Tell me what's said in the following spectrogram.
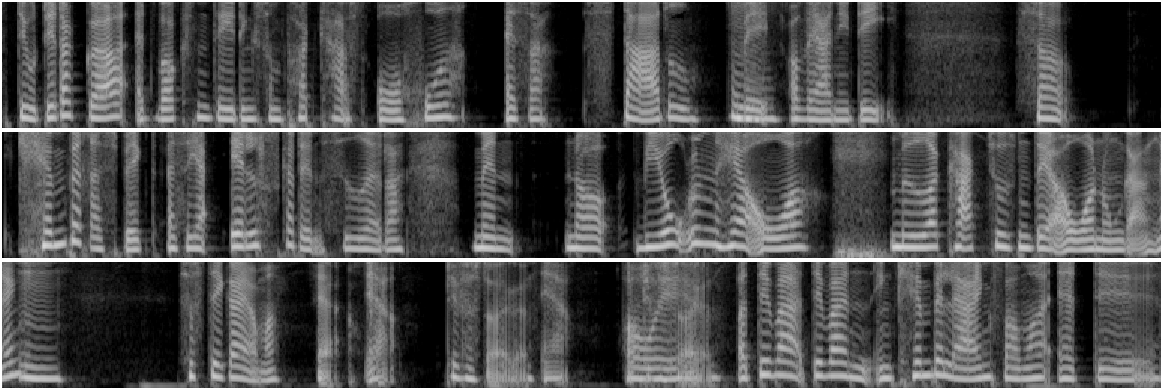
det er jo det, der gør, at voksendating som podcast overhovedet altså startede mm. med at være en idé. Så kæmpe respekt. Altså, jeg elsker den side af dig. Men når violen herover møder kaktusen derover nogle gange, ikke? Mm. så stikker jeg mig. Ja, ja. det forstår jeg godt. Ja. Og, det forstår jeg øh, godt. og det var, det var en, en kæmpe læring for mig, at, øh,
